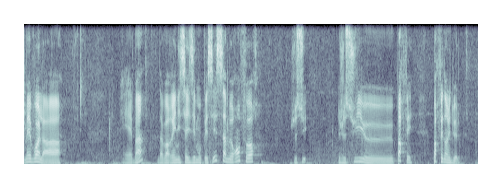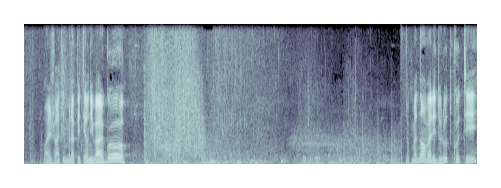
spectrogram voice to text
Mais voilà. Eh ben, d'avoir réinitialisé mon PC, ça me rend fort. Je suis... Je suis euh, parfait. Parfait dans les duels. Bon allez, je vais arrêter de me la péter, on y va, go maintenant on va aller de l'autre côté.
